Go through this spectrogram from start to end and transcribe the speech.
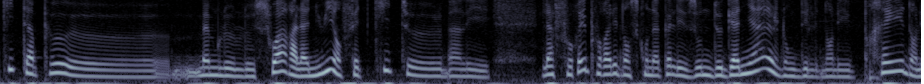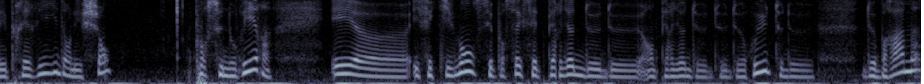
quittent un peu, euh, même le, soir, à la nuit, en fait, quittent euh, ben, la forêt pour aller dans ce qu'on appelle les zones de gagnage, donc dans les prés, dans les prairies, dans les champs, pour se nourrir. Et euh, effectivement, c'est pour ça que cette période de, en période de, de, rut, de, de brame,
